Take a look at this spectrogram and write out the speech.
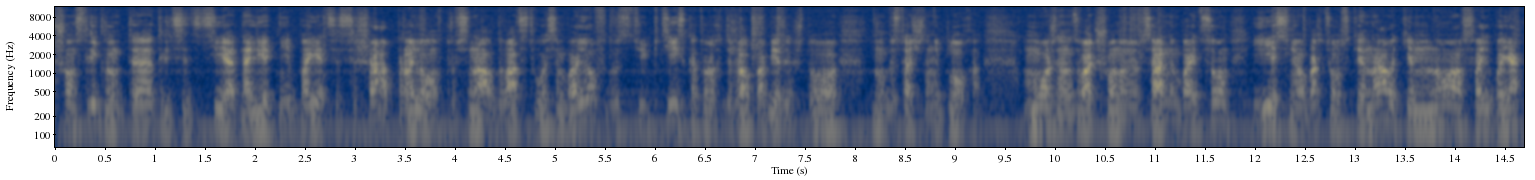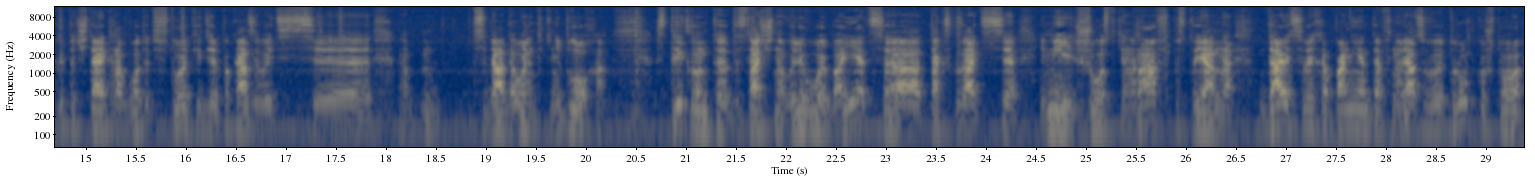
Шон Стрикланд, 31-летний боец из США, провел он в профессионал 28 боев, 25 из которых одержал победы, что ну, достаточно неплохо. Можно назвать Шона универсальным бойцом, есть у него борцовские навыки, но в своих боях предпочитает работать в стойке, где показывает э, себя довольно-таки неплохо. Стрикленд достаточно волевой боец, э, так сказать, имеет жесткий нрав, постоянно давит своих оппонентов, навязывает трубку, что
